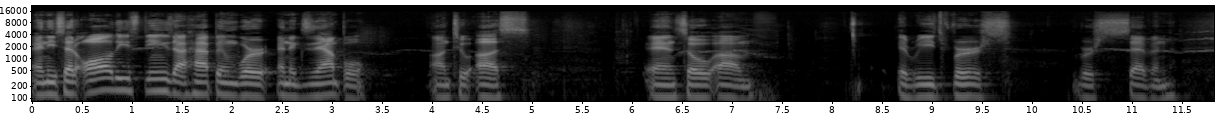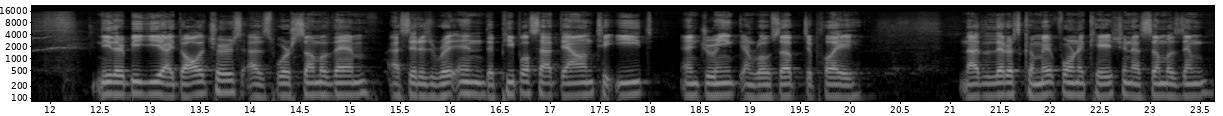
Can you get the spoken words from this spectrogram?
And he said, All these things that happened were an example unto us. And so um, it reads verse verse 7 Neither be ye idolaters, as were some of them, as it is written, the people sat down to eat and drink and rose up to play. Neither let us commit fornication, as some of them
